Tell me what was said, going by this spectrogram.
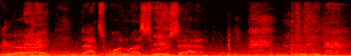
Good. That's one less loose end.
